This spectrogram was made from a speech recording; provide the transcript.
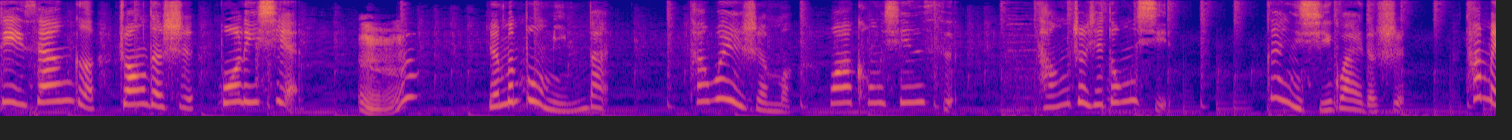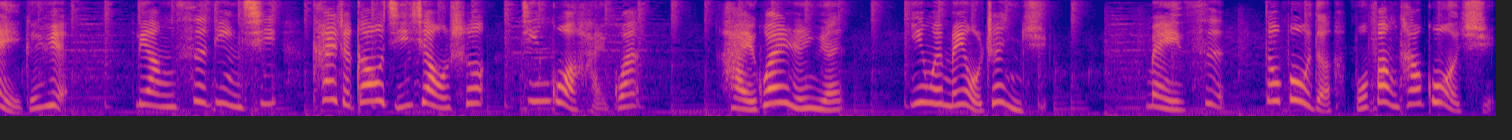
第三个装的是玻璃屑。嗯，人们不明白他为什么挖空心思藏这些东西。更奇怪的是，他每个月两次定期开着高级轿车经过海关，海关人员因为没有证据，每次都不得不放他过去。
